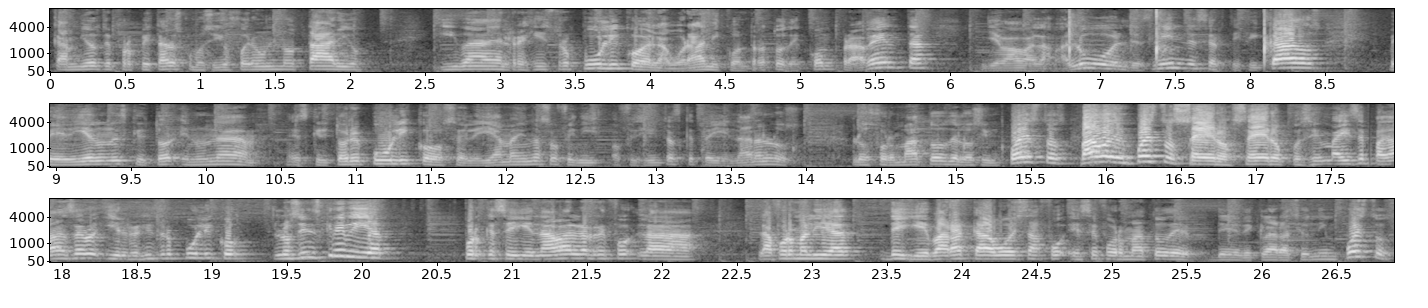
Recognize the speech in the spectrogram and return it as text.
cambios de propietarios como si yo fuera un notario. Iba al registro público, elaboraba mi contrato de compra-venta, llevaba la avalúo, el deslinde, certificados, pedía en un escritor, en un escritorio público, se le llama, hay unas oficinas que te llenaran los, los formatos de los impuestos. Pago de impuestos, cero, cero, pues ahí se pagaba cero y el registro público los inscribía porque se llenaba la, la la formalidad de llevar a cabo ese formato de, declaración de impuestos.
